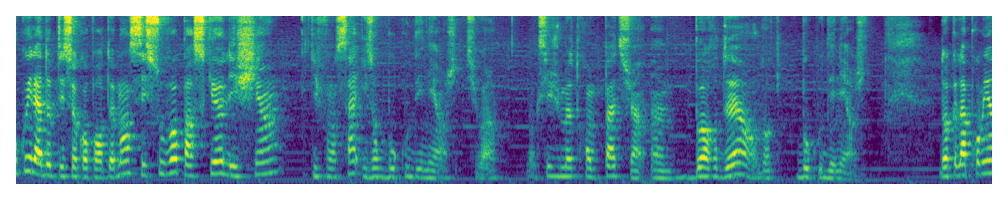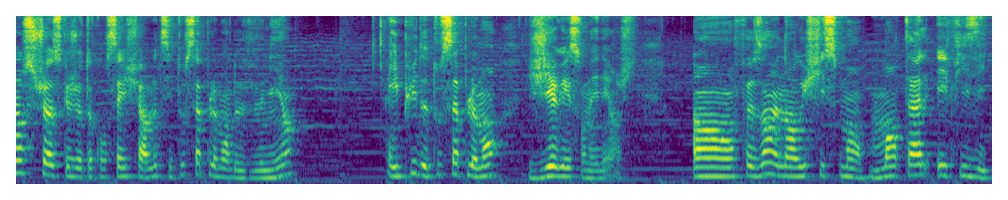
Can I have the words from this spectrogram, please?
pourquoi il a adopté ce comportement? C'est souvent parce que les chiens qui font ça, ils ont beaucoup d'énergie, tu vois. Donc si je me trompe pas, tu as un border, donc beaucoup d'énergie. Donc la première chose que je te conseille, Charlotte, c'est tout simplement de venir et puis de tout simplement gérer son énergie. En faisant un enrichissement mental et physique.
